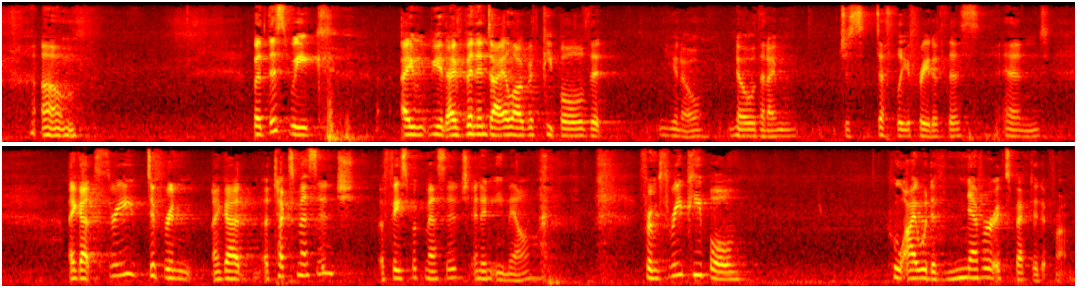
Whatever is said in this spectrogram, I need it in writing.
um, but this week, I, you know, I've been in dialogue with people that, you know, know that I'm just deathly afraid of this. And I got three different, I got a text message, a Facebook message, and an email. from three people who I would have never expected it from.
